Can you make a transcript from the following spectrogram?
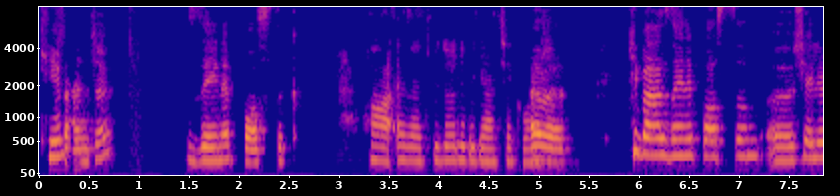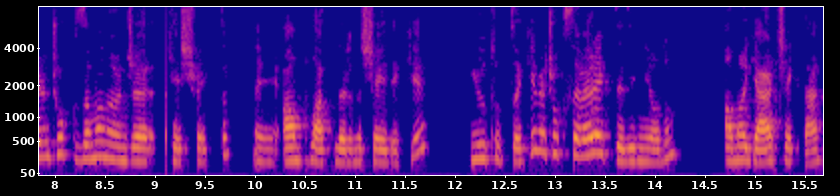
Kim? Sence? Zeynep Bastık. Ha evet bir de öyle bir gerçek var. Evet. Ki ben Zeynep Bastık'ın e, şeylerini çok zaman önce keşfettim. E, amplaklarını şeydeki. YouTube'daki ve çok severek de dinliyordum. Ama gerçekten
